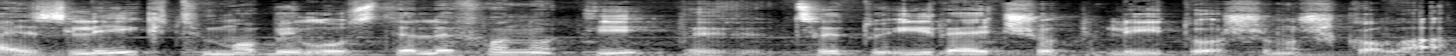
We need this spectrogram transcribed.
aizliegt mobilus telefonu un citu īrēču lietošanu skolā.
